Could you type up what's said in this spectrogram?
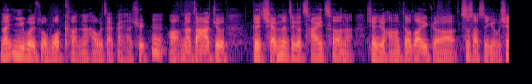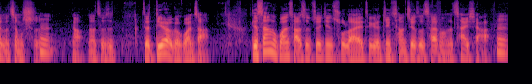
那意味着我可能还会再干下去。嗯，好，那大家就对前面这个猜测呢，现在就好像得到一个至少是有限的证实。嗯，啊，那这是这第二个观察。第三个观察是最近出来这个经常接受采访的蔡霞，嗯，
